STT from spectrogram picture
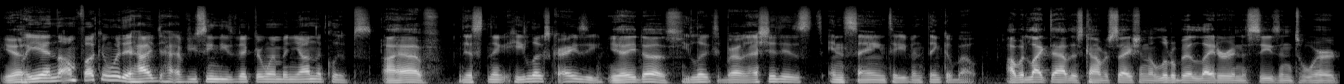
Yeah, But yeah, no, I'm fucking with it. How have you seen these Victor Wembanyama clips? I have. This nigga, he looks crazy. Yeah, he does. He looks, bro. That shit is insane to even think about. I would like to have this conversation a little bit later in the season to where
